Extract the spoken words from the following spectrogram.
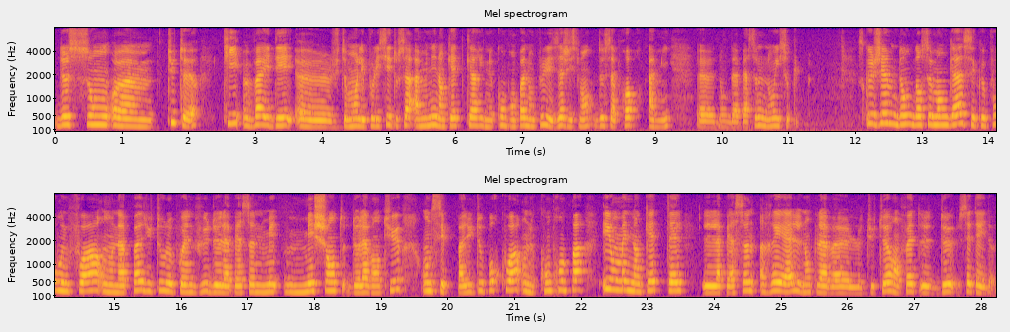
de son euh, tuteur qui va aider euh, justement les policiers et tout ça à mener l'enquête car il ne comprend pas non plus les agissements de sa propre amie, euh, donc de la personne dont il s'occupe. Ce que j'aime donc dans ce manga, c'est que pour une fois, on n'a pas du tout le point de vue de la personne méchante de l'aventure. On ne sait pas du tout pourquoi, on ne comprend pas et on mène l'enquête telle la personne réelle, donc la, le tuteur en fait de cette idole.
